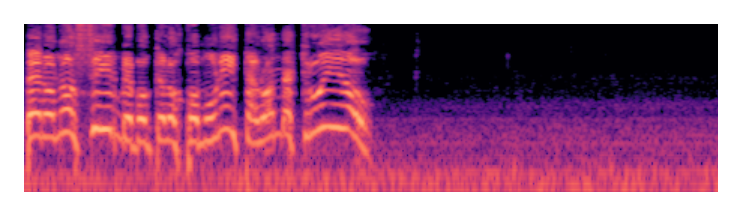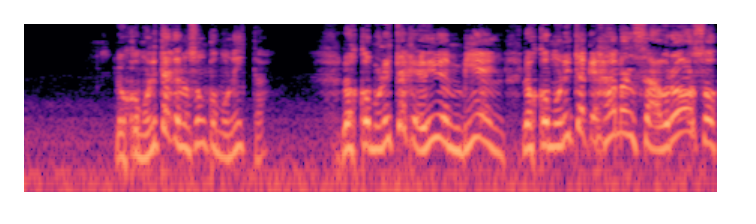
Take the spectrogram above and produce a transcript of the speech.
pero no sirve porque los comunistas lo han destruido. Los comunistas que no son comunistas. Los comunistas que viven bien, los comunistas que aman sabroso,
